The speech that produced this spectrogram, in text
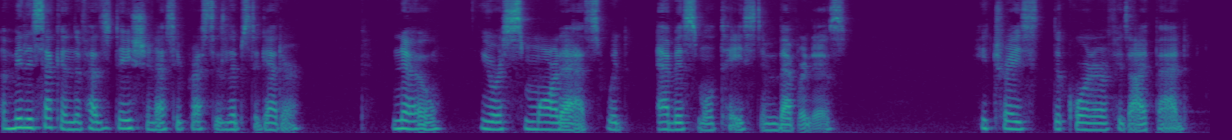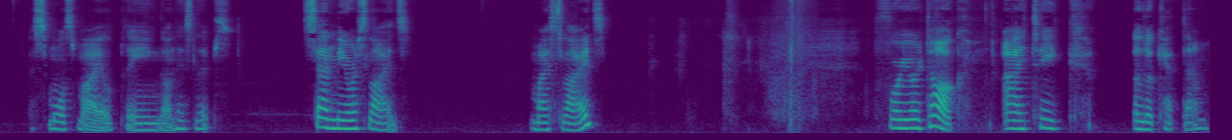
A millisecond of hesitation as he pressed his lips together. No, you're a smart ass with abysmal taste in beverages. He traced the corner of his iPad, a small smile playing on his lips. Send me your slides. My slides? For your talk, I take a look at them.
